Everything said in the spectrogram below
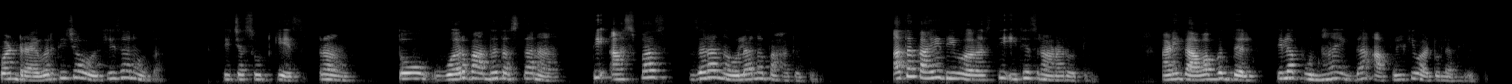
पण ड्रायव्हर तिच्या ओळखीचा नव्हता. तिच्या सुटकेस ट्रंक तो वर बांधत असताना ती आसपास जरा नवलानं पाहत होती. आता काही दिवस ती इथेच राहणार होती आणि गावाबद्दल तिला पुन्हा एकदा आपुलकी वाटू लागली होती.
